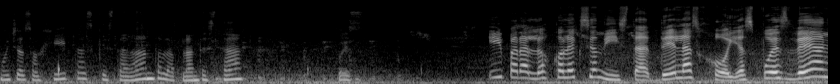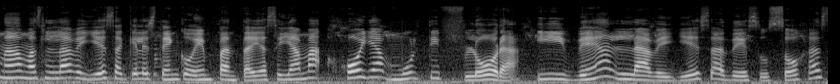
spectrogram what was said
muchas hojitas que está dando la planta está pues Y para los coleccionistas de las joyas, pues vean nada más la belleza que les tengo en pantalla. Se llama joya multiflora y vean la belleza de sus hojas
